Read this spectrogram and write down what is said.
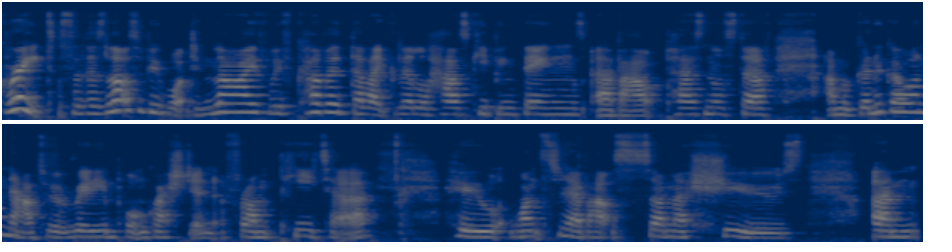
Great, so there's lots of people watching live. We've covered the like little housekeeping things about personal stuff, and we're going to go on now to a really important question from Peter who wants to know about summer shoes. Um,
